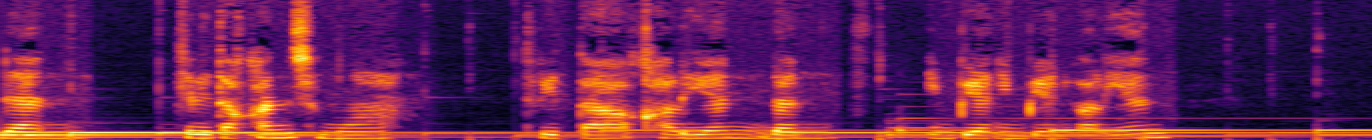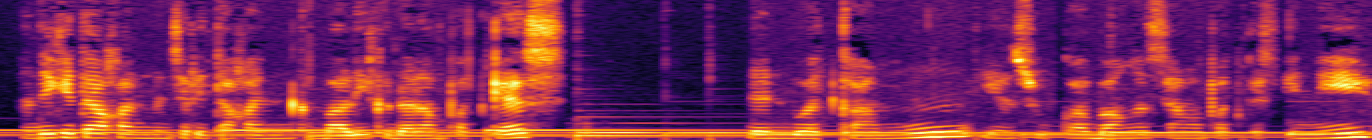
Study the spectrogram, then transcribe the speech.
dan ceritakan semua cerita kalian dan impian-impian kalian Nanti kita akan menceritakan kembali ke dalam podcast. Dan buat kamu yang suka banget sama podcast ini,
